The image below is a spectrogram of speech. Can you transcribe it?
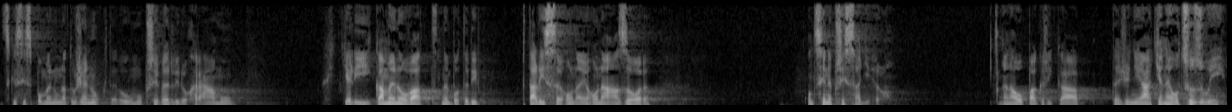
Vždycky si vzpomenu na tu ženu, kterou mu přivedli do chrámu. Chtěli jí kamenovat, nebo tedy ptali se ho na jeho názor. On si nepřisadil. A naopak říká té ženě, já tě neodsuzuji.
